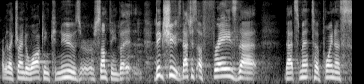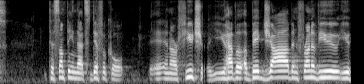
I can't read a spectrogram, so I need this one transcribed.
Probably like trying to walk in canoes or, or something, but big shoes, that's just a phrase that, that's meant to point us to something that's difficult in our future. You have a, a big job in front of you. You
